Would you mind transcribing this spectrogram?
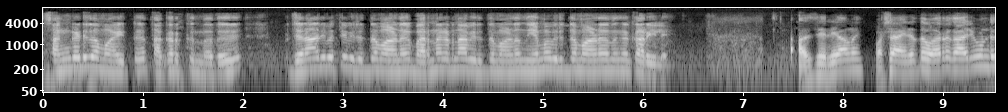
സംഘടിതമായിട്ട് തകർക്കുന്നത് ജനാധിപത്യ വിരുദ്ധമാണ് ഭരണഘടനാ വിരുദ്ധമാണ് നിയമവിരുദ്ധമാണ് നിങ്ങൾക്ക് അറിയില്ലേ അത് ശരിയാണ്. പക്ഷെ അതിനകത്ത് വേറൊരു കാര്യമുണ്ട്.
